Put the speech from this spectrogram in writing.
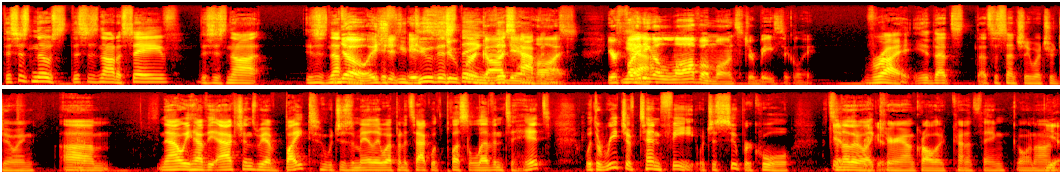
This is no. This is not a save. This is not. This is nothing. No, it's if just you it's do this super thing, goddamn high. You're fighting Yeah. a lava monster basically. Right. That's that's essentially what you're doing. Um, Now we have the actions. We have bite, which is a melee weapon attack with plus 11 to hit, with a reach of 10 feet, which is super cool. It's Yeah, another like good. carrion crawler kind of thing going on. Yeah.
